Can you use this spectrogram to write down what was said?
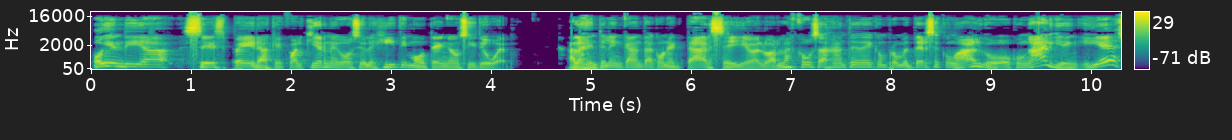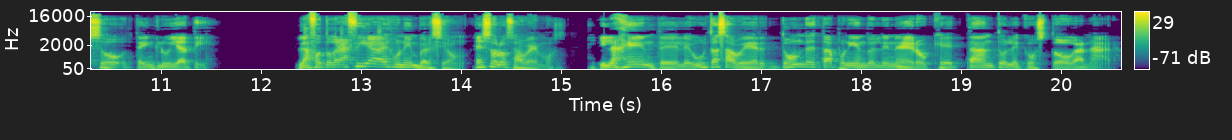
Hoy en día se espera que cualquier negocio legítimo tenga un sitio web. A la gente le encanta conectarse y evaluar las cosas antes de comprometerse con algo o con alguien, y eso te incluye a ti. La fotografía es una inversión, eso lo sabemos. Y la gente le gusta saber dónde está poniendo el dinero que tanto le costó ganar.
